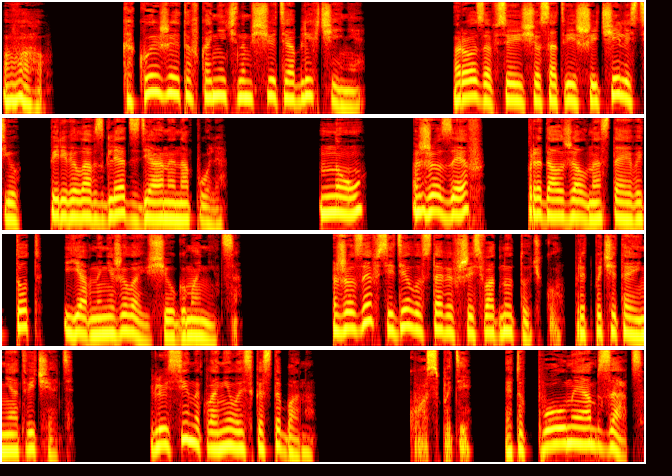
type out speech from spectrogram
Вау! Какое же это в конечном счете облегчение? Роза, все еще с отвисшей челюстью, перевела взгляд с Дианы на поле. «Ну, Жозеф?» — продолжал настаивать тот, явно не желающий угомониться. Жозеф сидел, уставившись в одну точку, предпочитая не отвечать. Люси наклонилась к Эстебану. «Господи, это полный абзац.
